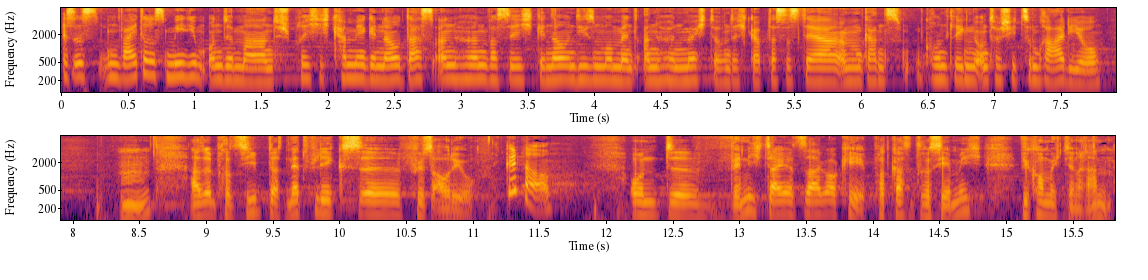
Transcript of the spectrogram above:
Es ist ein weiteres Medium on Demand, sprich ich kann mir genau das anhören, was ich genau in diesem Moment anhören möchte und ich glaube, das ist der ähm, ganz grundlegende Unterschied zum Radio. Mhm. Also im Prinzip das Netflix äh, fürs Audio. Genau. Und äh, wenn ich da jetzt sage, okay, Podcast interessiert mich, wie komme ich denn ran?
